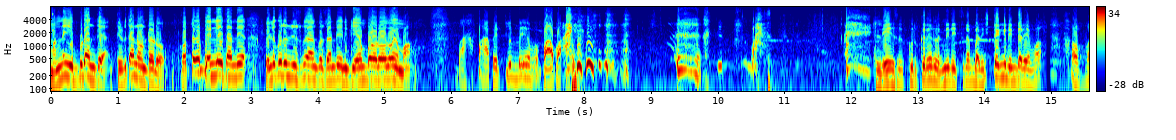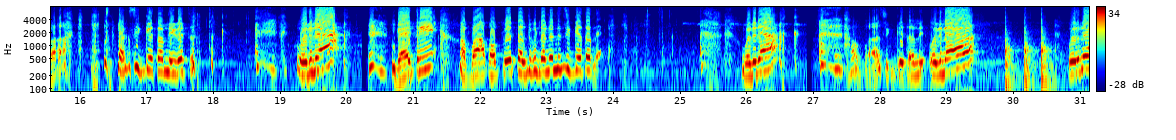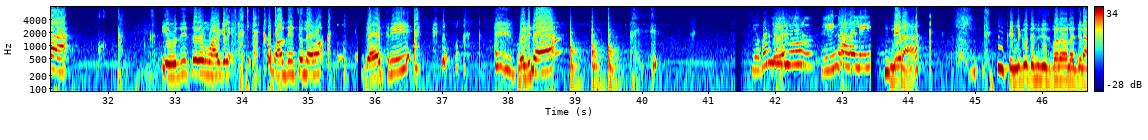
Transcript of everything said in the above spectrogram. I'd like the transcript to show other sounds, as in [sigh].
మొన్న ఎప్పుడు అంతే తిడుతానే ఉంటాడు. కొత్తగా పెళ్ళి అవుతుంది పెళ్ళి కూతురు చూసుకునే అనుకోసం అంటే నీకేం పో రోగం ఏమో బా పాప ఎట్లుంది ఏమో పాప. లేసు కురుకురేలు అన్నీ తెచ్చిన బలిష్టంగా తింటారేమో అబ్బా. నాకు సిగ్గైతుంది చూస్తే. వదినా! గాయత్రి! అబ్బా ఆ పాప పేరు తలుచుకుంటానని సిగ్గైతుంది. వదినా! అబ్బా సిగ్గైతుంది. వదినా! వదినా! ఎవరు తీస్తారేమో వాకిలే వాళ్ళు తీస్తుందేమో గాయత్రి! వదినా! ఎవరు మీరు? ఏం కావాలి? నేనా? పెళ్ళి కూతుర్ని తీసుకోదామని వచ్చిన.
